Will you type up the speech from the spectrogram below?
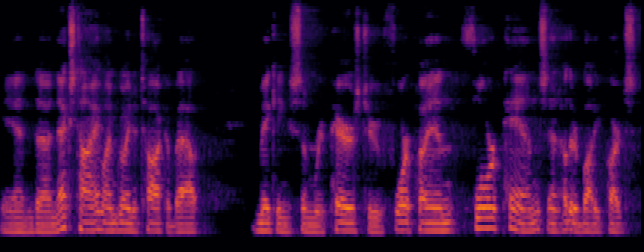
And uh, next time I'm going to talk about making some repairs to floor pan, floor pans and other body parts.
